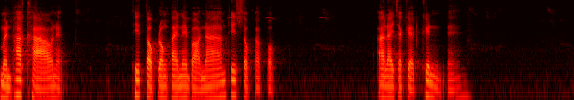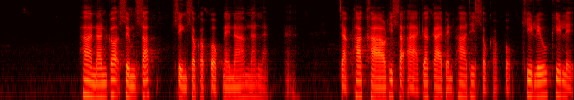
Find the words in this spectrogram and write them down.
เหมือนผ้าขาวเนี่ยที่ตกลงไปในบ่อน้ำที่สกปรกอะไรจะเกิดขึ้นนะผ้านั้นก็ซึมซับสิ่งสกปรกในน้ำนั่นแหละ จากผ้าขาวที่สะอาดก็กลายเป็นผ้าที่สกปรกขี้ริ้วขี้เหร่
